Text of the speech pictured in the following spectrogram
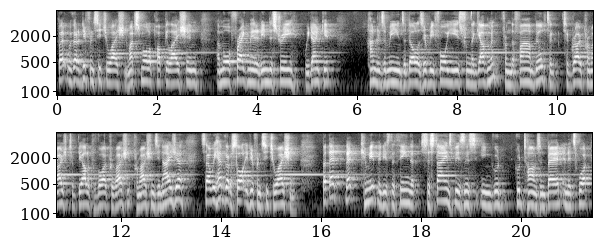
But we've got a different situation, much smaller population, a more fragmented industry. We don't get hundreds of millions of dollars every four years from the government, from the farm bill to, to grow promotion, to be able to provide promotion, promotions in Asia. So we have got a slightly different situation. But that, that commitment is the thing that sustains business in good, good times and bad, and it's what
